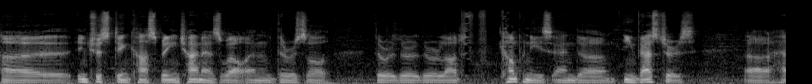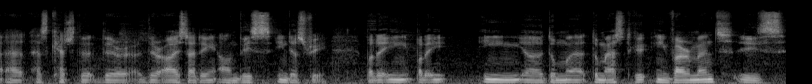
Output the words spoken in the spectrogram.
uh, interesting concept in China as well, and there is a there there there are a lot of companies and uh, investors ha, has catch the, their their eyesight on this industry, but in but in, in uh, dom- domestic environment is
